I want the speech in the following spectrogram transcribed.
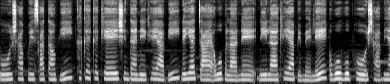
ကိုရှာဖွေစားတောက်ပြီးခက်ခက်ခက်ခဲရှင်တန်နေခဲ့ရပြီးနရက်တိုင်အဝတ်ပလာနဲ့နေလာခဲ့ရပေမဲ့လေအဝတ်ဝတ်ဖို့ရှာမရ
